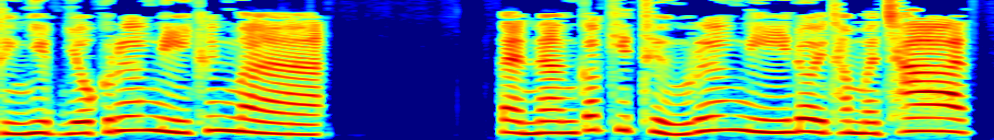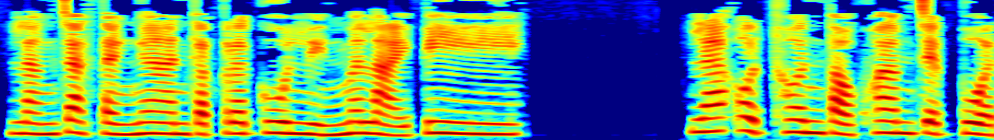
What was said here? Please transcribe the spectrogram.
ถึงหยิบยกเรื่องนี้ขึ้นมาแต่นางก็คิดถึงเรื่องนี้โดยธรรมชาติ หลังจากแต่งงานกับตระกูลหลินมาหลายปี และอดทนต่อความเจ็บปวด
